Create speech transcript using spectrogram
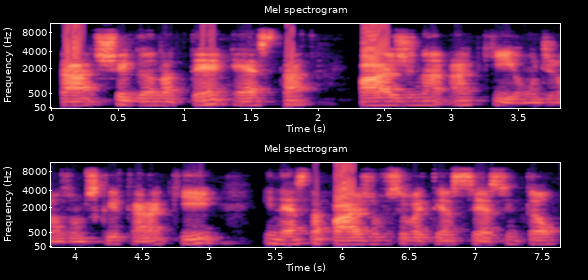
estar tá chegando até esta página aqui, onde nós vamos clicar aqui e nesta página você vai ter acesso então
